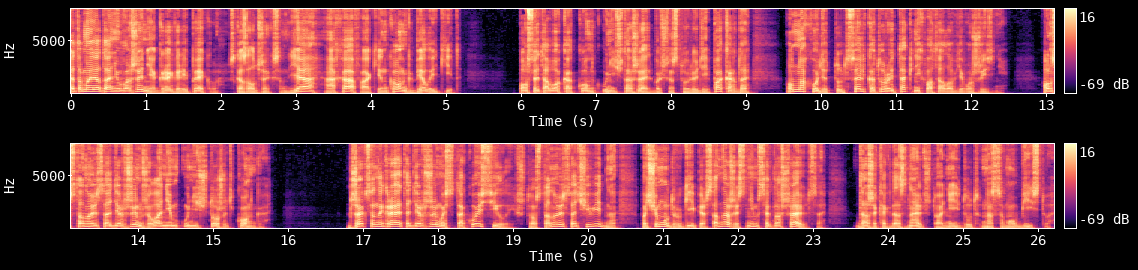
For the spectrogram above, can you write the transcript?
«Это моя дань уважения Грегори Пеку», — сказал Джексон. «Я Ахав, а Кинг-Конг — Белый Кит». После того, как Конг уничтожает большинство людей Паккарда, он находит ту цель, которой так не хватало в его жизни. Он становится одержим желанием уничтожить Конго. Джексон играет одержимость такой силой, что становится очевидно, почему другие персонажи с ним соглашаются, даже когда знают, что они идут на самоубийство.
